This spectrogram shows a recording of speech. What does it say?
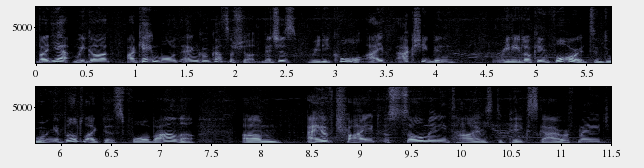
but yeah, we got Arcane Bolt and Concussive Shot, which is really cool. I've actually been really looking forward to doing a build like this for a while now. Um, I have tried so many times to pick Skywrath Mage,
